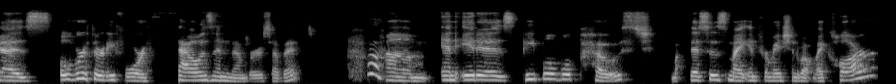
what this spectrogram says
has over 34,000 members of it. Huh. Um, and it is, people will post, this is my information about my car.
